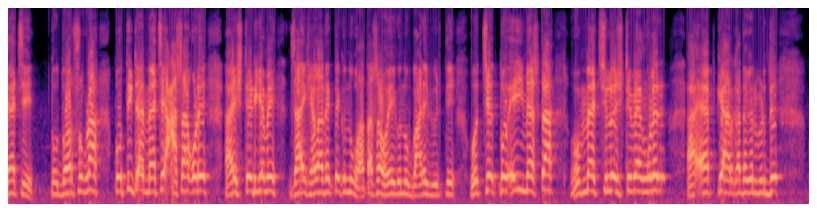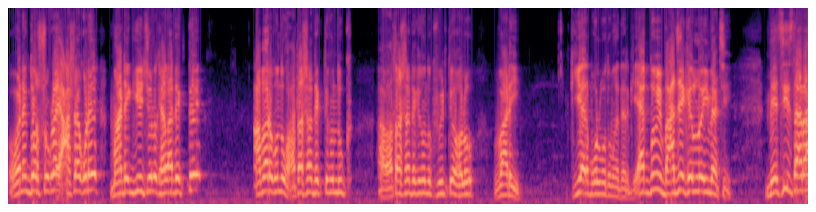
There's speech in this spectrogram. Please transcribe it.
ম্যাচে। তো দর্শকরা প্রতিটা ম্যাচে আশা করে স্টেডিয়ামে যায় খেলা দেখতে কিন্তু হতাশা হয়ে কিন্তু বাড়ি ফিরতে হচ্ছে। তো এই ম্যাচটা হোম ম্যাচ ছিল ইস্ট বেঙ্গলের অ্যাপকে আর কাদাকের বিরুদ্ধে। অনেক দর্শকরাই আশা করে মাঠে গিয়েছিল খেলা দেখতে। আবার কিন্তু হতাশা দেখতে কিন্তু হতাশা দেখে কিন্তু ফিরতে হলো বাড়ি। কি আর বলব তোমাদেরকে? একদমই বাজে খেললো এই ম্যাচে। মেসি ছাড়া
